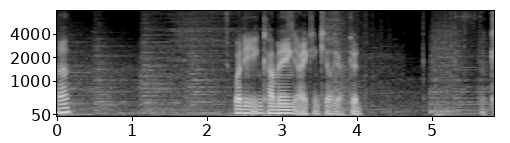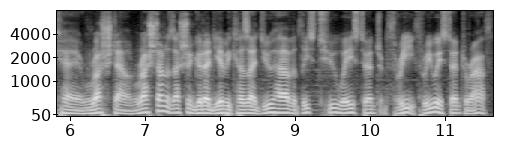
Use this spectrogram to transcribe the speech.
Huh? 20 incoming. I can kill here. Good. Okay, Rushdown. Rushdown is actually a good idea because I do have at least two ways to enter... Three. Three ways to enter Wrath.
